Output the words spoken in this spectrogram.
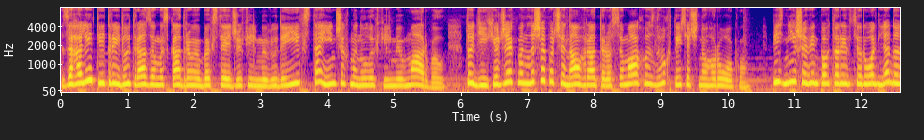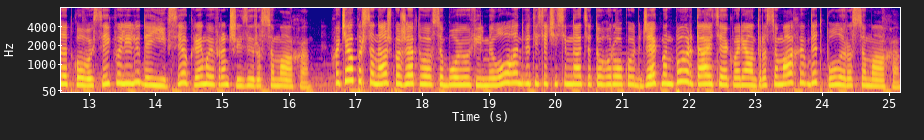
Взагалі титри йдуть разом із кадрами бекстейджу фільмів Люди Ікс та інших минулих фільмів Марвел. Тоді Хью Джекман лише починав грати Росомаху з 2000 року. Пізніше він повторив цю роль для додаткових сиквелів Людей Ікс і окремої франшизи Росомаха. Хоча персонаж пожертвував собою у фільмі Логан 2017 року, Джекман повертається як варіант Росомахи в Дедпул і Росомаха.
